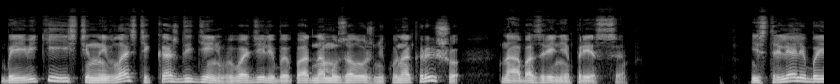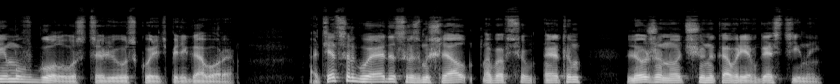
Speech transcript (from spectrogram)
Боевики истинной власти каждый день выводили бы по одному заложнику на крышу на обозрение прессы и стреляли бы ему в голову с целью ускорить переговоры. Отец Аргуэдес размышлял обо всем этом, лежа ночью на ковре в гостиной.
